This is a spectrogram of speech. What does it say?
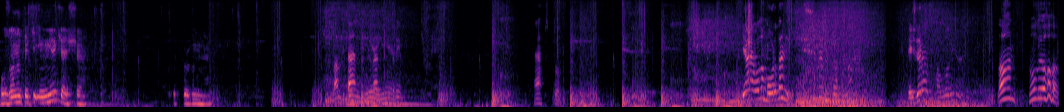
Bozonun teki inmiyor ki aşağı. Tutturdum yine. Lan bir tane ben tutturayım. Heh tuttu. Ya oğlum oradan düşürmemiz lazım lan. Ejderha sallanıyor. Lan ne oluyor?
